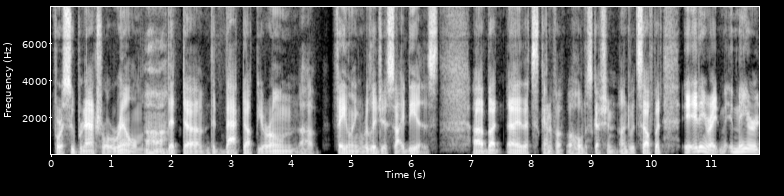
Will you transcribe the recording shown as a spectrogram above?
for a supernatural realm uh-huh. that uh, that backed up your own uh, failing religious ideas. Uh, but uh, that's kind of a, a, whole discussion unto itself. But at any rate, Mayor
